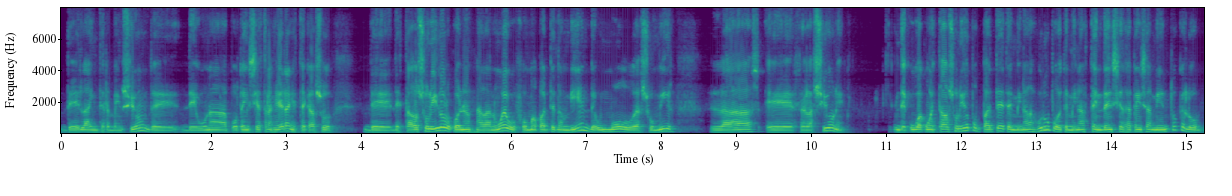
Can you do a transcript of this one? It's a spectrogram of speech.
de la intervención de, de, una potencia extranjera, en este caso de, de, Estados Unidos, lo cual no es nada nuevo, forma parte también de un modo de asumir las relaciones de Cuba con Estados Unidos por parte de determinados grupos, determinadas tendencias de pensamiento que lo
